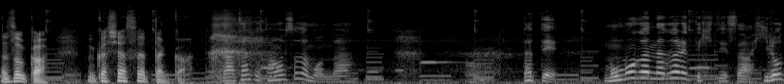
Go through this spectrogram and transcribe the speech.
あそうか。昔はそうやったんか。まあ確かに楽しそうだもんな、うん、だって桃が流れてきてさ拾っ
